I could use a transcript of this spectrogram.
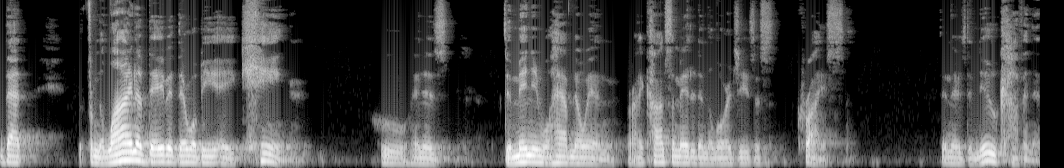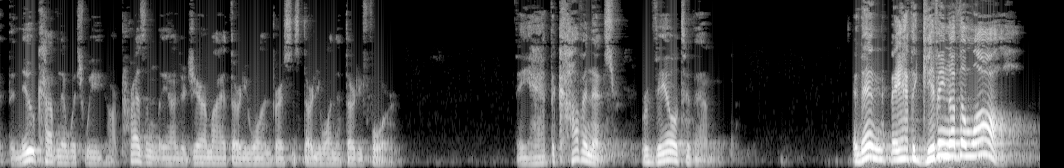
that from the line of David there will be a king who in his dominion will have no end, right? Consummated in the Lord Jesus Christ. Then there's the new covenant, the new covenant which we are presently under Jeremiah 31, verses 31 to 34. They had the covenants revealed to them. And then they had the giving of the law,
